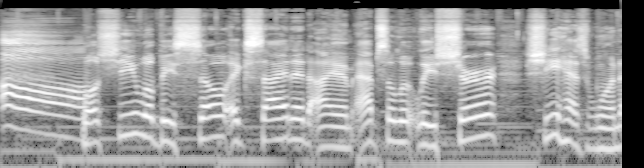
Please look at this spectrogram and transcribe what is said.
Oh. Well, she will be so excited. I am absolutely sure. She has won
